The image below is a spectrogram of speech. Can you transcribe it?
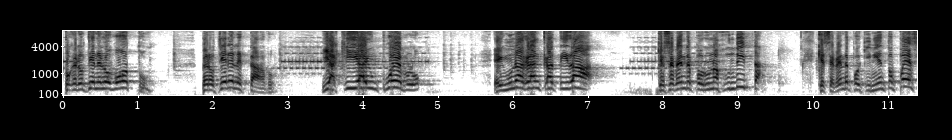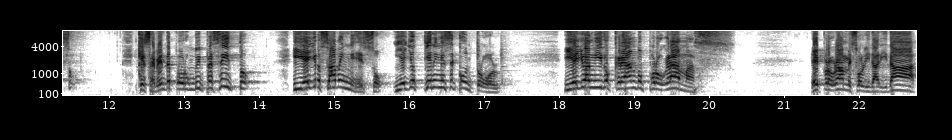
porque no tiene los votos, pero tiene el Estado. Y aquí hay un pueblo en una gran cantidad que se vende por una fundita, que se vende por 500 pesos, que se vende por un bipecito, y ellos saben eso, y ellos tienen ese control. Y ellos han ido creando programas. El programa de solidaridad,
